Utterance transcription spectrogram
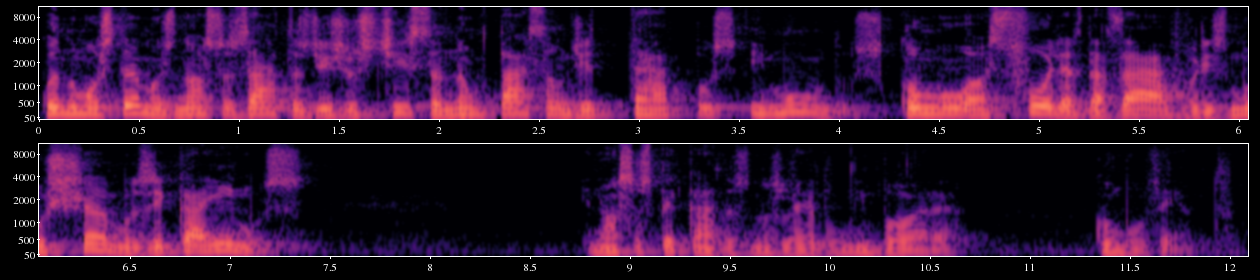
Quando mostramos nossos atos de justiça, não passam de trapos imundos, como as folhas das árvores, murchamos e caímos. E nossos pecados nos levam embora como o vento.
